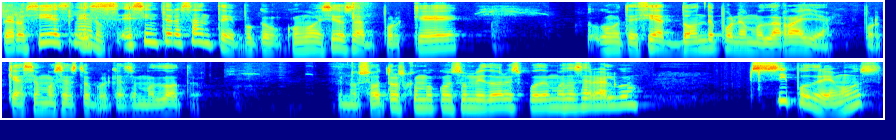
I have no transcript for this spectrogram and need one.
Pero sí es, Claro. es, es interesante, porque como decía, o sea, ¿por qué, como te decía, dónde ponemos la raya? ¿Por qué hacemos esto? ¿Por qué hacemos lo otro? ¿Nosotros como consumidores podemos hacer algo? Sí podremos.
